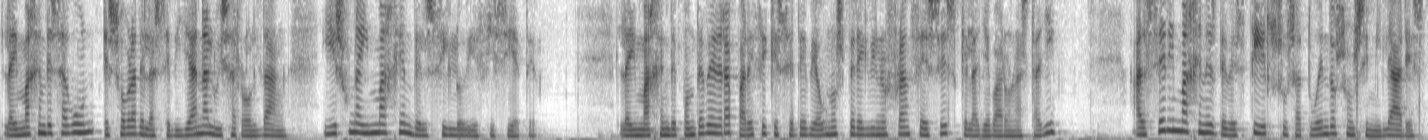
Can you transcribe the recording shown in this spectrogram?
La imagen de Sagún es obra de la sevillana Luisa Roldán y es una imagen del siglo XVII. La imagen de Pontevedra parece que se debe a unos peregrinos franceses que la llevaron hasta allí. Al ser imágenes de vestir, sus atuendos son similares,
